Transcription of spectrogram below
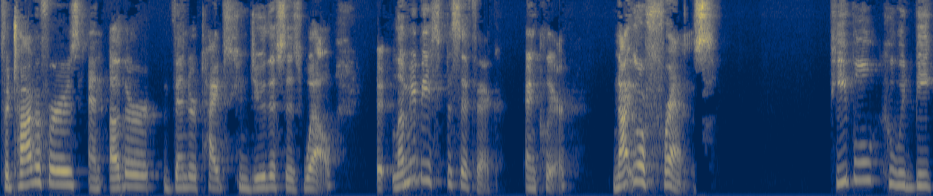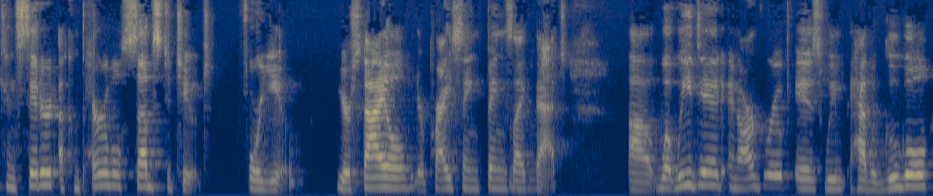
photographers and other vendor types can do this as well. Uh, let me be specific and clear not your friends, people who would be considered a comparable substitute for you, your style, your pricing, things like mm-hmm. that. Uh, what we did in our group is we have a Google,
